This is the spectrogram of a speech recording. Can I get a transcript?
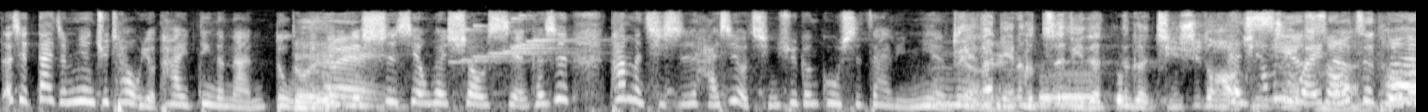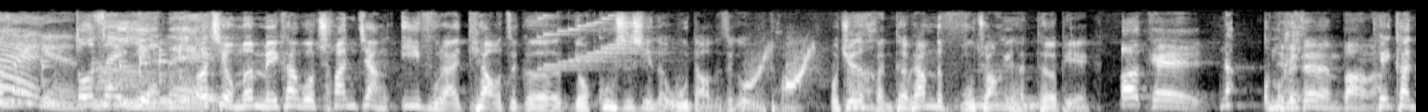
而且戴着面具跳舞有它一定的难度，对因为你的视线会受限。可是他们其实还是有情绪跟故事在里面的。对他连那个肢体的那个情绪都好很清楚细，微的手指头都在演，都在演哎。而且我们没看过穿这样衣服来跳这个有故事性的舞蹈的这个舞团，我觉得很特别，他们的服装也很特别。OK，那我你们们可以真的很棒了可。以看，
